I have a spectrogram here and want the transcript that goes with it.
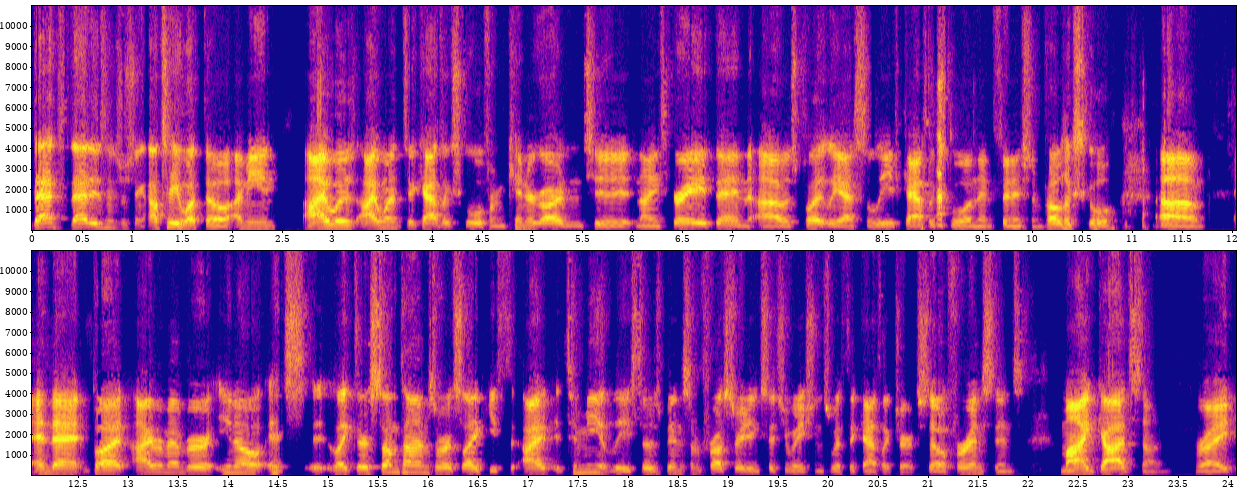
that's that is interesting. I'll tell you what though. I mean, I was I went to Catholic school from kindergarten to ninth grade. Then I was politely asked to leave Catholic school and then finish in public school. Um, and then, but I remember, you know, it's it- like there's sometimes where it's like you. Th- I to me at least, there's been some frustrating situations with the Catholic Church. So, for instance, my godson, right?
